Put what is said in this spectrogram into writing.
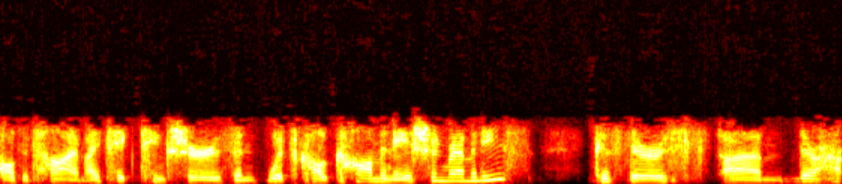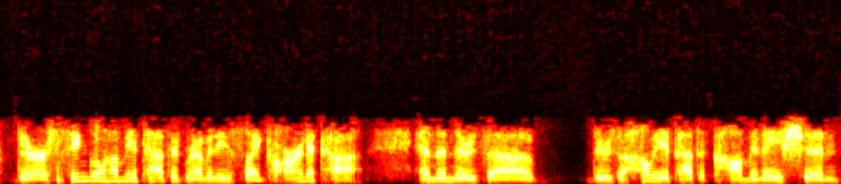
all the time. I take tinctures and what's called combination remedies because there's um, there there are single homeopathic remedies like arnica, and then there's a there's a homeopathic combination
